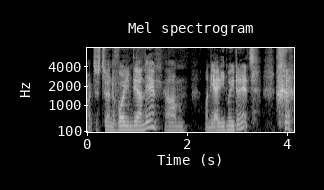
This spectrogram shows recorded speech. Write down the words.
I just turn the volume down there um, on the 80 meter net.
